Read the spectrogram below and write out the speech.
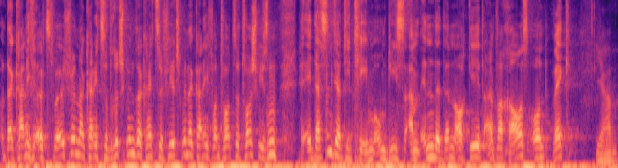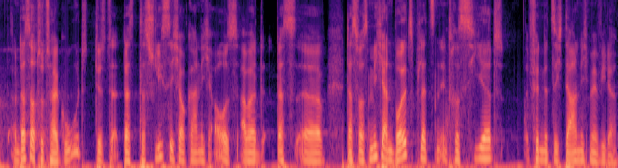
und da kann ich als zwölf spielen, da kann ich zu dritt spielen, da kann ich zu viert spielen, da kann ich von Tor zu Tor schießen. Hey, das sind ja die Themen, um die es am Ende dann auch geht. Einfach raus und weg. Ja, und das ist auch total gut. Das, das, das schließt sich auch gar nicht aus. Aber das, äh, das, was mich an Bolzplätzen interessiert, findet sich da nicht mehr wieder.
